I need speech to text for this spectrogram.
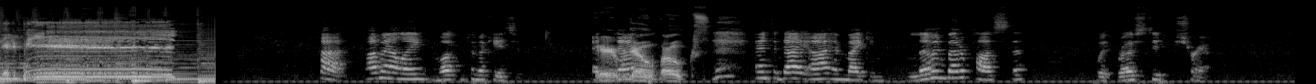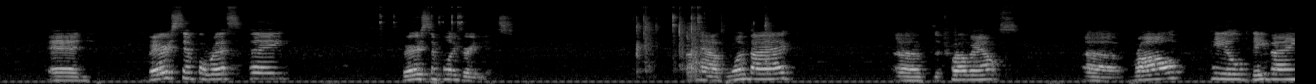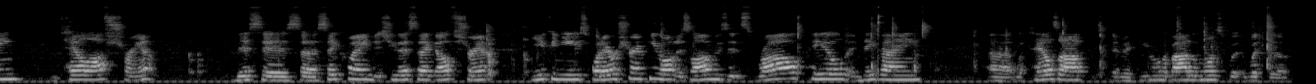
Pig! Hi, I'm and welcome to my kitchen. And Here we today- go, folks. And today I am making lemon butter pasta with roasted shrimp. And very simple recipe, very simple ingredients. I have one bag of the 12 ounce uh, raw, peeled, deveined, and tail off shrimp. This is uh, Sequin, it's USA Gulf shrimp. You can use whatever shrimp you want as long as it's raw, peeled, and deveined uh, with tails off. And if you want to buy the ones with, with the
